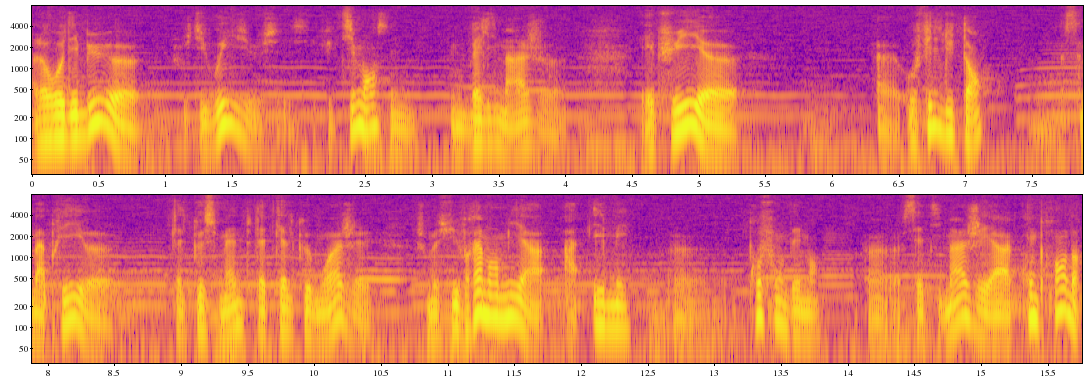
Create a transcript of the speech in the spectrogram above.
Alors au début, je dis oui, effectivement, c'est une, belle image. Et puis, au fil du temps, ça m'a pris quelques semaines, peut-être quelques mois, je me suis vraiment mis à, aimer euh, profondément euh, cette image et à comprendre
